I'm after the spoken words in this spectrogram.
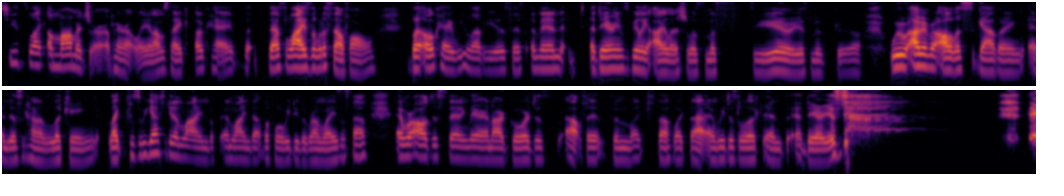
She's like a momager apparently, and I was like, okay, that's Liza with a cell phone, but okay, we love you, sis. And then Darienne's Billie Eilish was mysteriousness, girl. We were, I remember all of us gathering and just kind of looking, like, because we have to get in line and lined up before we do the runways and stuff. And we're all just standing there in our gorgeous outfits and like stuff like that. And we just look and, and Darius. They're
